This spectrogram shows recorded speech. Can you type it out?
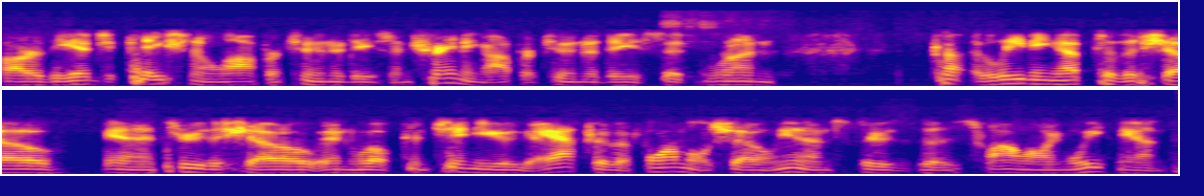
are the educational opportunities and training opportunities that run leading up to the show and through the show and will continue after the formal show ends through the following weekend.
